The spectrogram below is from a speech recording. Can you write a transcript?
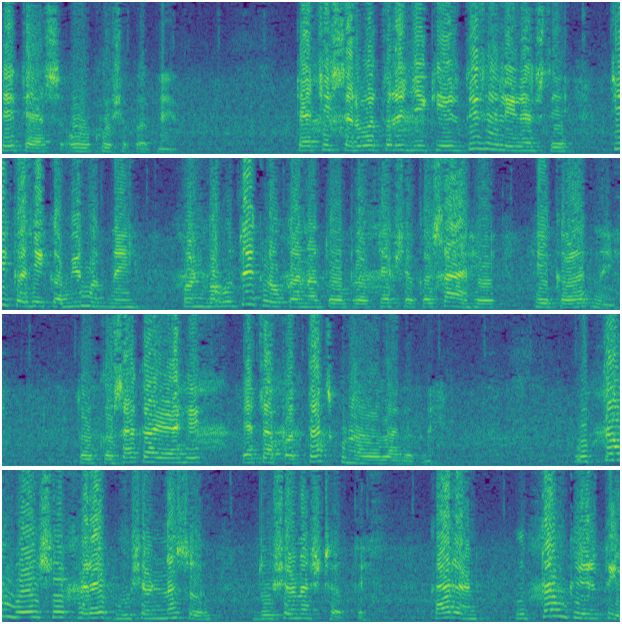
ते त्यास ओळखू शकत नाहीत. त्याची सर्वत्र जी कीर्ती झालेली असते ती कधी कमी होत नाही पण बहुतेक लोकांना तो प्रत्यक्ष कसा आहे हे कळत नाही. तो कसा काय आहे याचा पत्ताच कुणाला लागत नाही. उत्तम वेश हे खरे भूषण नसून दूषणच ठरते. कारण उत्तम कीर्ती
